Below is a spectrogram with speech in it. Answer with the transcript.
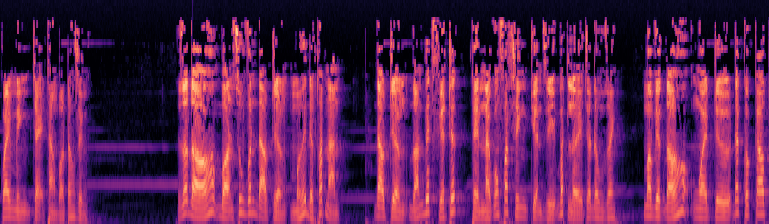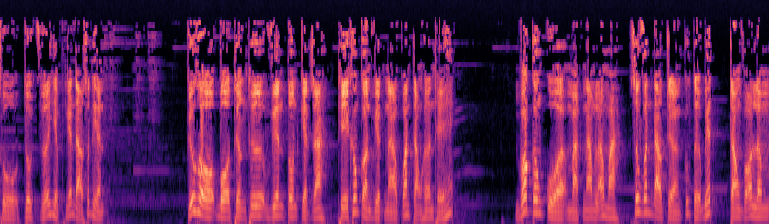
quay mình chạy thẳng vào trong rừng. Do đó, bọn xung vân đạo trưởng mới được thoát nạn. Đạo trưởng đoán biết phía trước thể nào cũng phát sinh chuyện gì bất lợi cho đông doanh. Mà việc đó, ngoài trừ đã có cao thủ thuộc giới hiệp nghĩa đạo xuất hiện, cứu hộ bộ thượng thư viên tôn kiệt ra thì không còn việc nào quan trọng hơn thế. Võ công của Mạc Nam Lão Ma, Xúc Vân Đạo Trưởng cũng tự biết trong võ lâm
